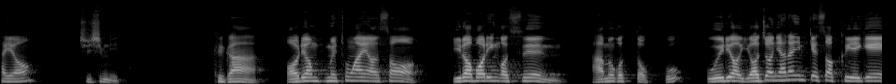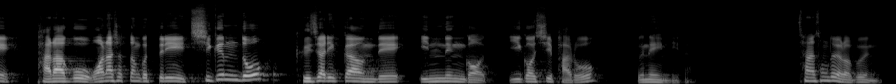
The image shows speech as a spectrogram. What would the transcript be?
하여 주십니다. 그가 어려움을 통하여서 잃어버린 것은 아무것도 없고 오히려 여전히 하나님께서 그에게 바라고 원하셨던 것들이 지금도 그 자리 가운데 있는 것 이것이 바로 은혜입니다. 사랑하는 성도 여러분,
